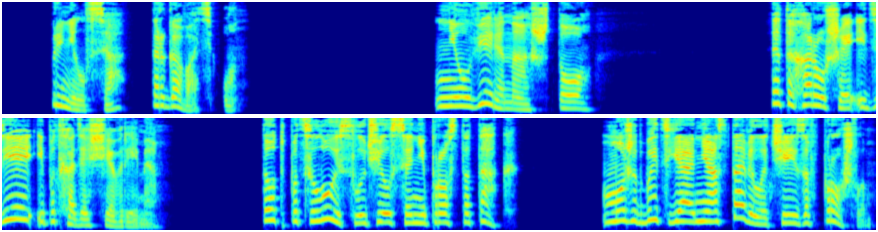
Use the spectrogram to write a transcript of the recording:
— принялся торговать он. Не уверена, что это хорошая идея и подходящее время. Тот поцелуй случился не просто так. Может быть, я не оставила Чейза в прошлом.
